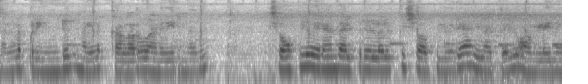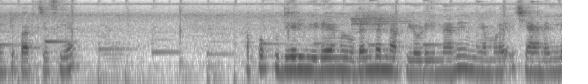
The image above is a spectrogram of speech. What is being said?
നല്ല പ്രിന്റും നല്ല കളറുമാണ് വരുന്നത്. ഷോപ്പിൽ വരാൻ താല്പര്യമുള്ളവർക്ക് ഷോപ്പിൽ വരിക അല്ലാത്തവർ ഓൺലൈനായിട്ട് പർച്ചേസ് ചെയ്യാം. അപ്പോൾ പുതിയൊരു വീഡിയോ നമ്മൾ ഉടൻ തന്നെ അപ്ലോഡ് ചെയ്യുന്നതാണ്. നമ്മളെ ചാനലിൽ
